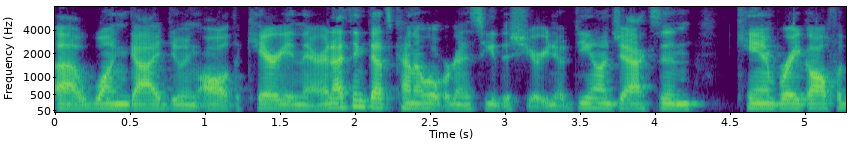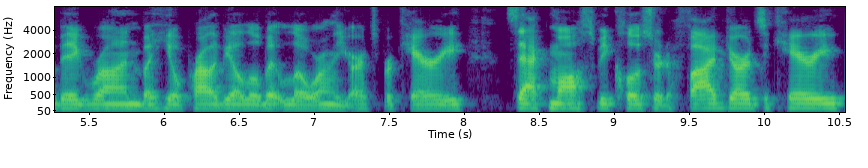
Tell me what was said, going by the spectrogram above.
uh, one guy doing all the carry in there. And I think that's kind of what we're going to see this year. You know, Deon Jackson can break off a big run, but he'll probably be a little bit lower on the yards per carry. Zack Moss will be closer to five yards a carry.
